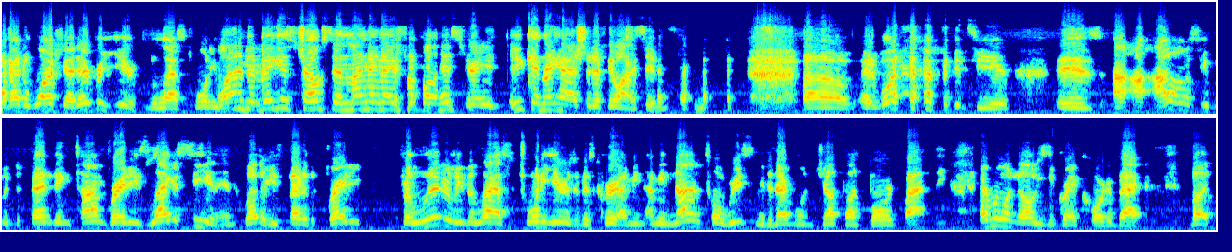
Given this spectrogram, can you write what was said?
I've had to watch that every year for the last 20 One of the biggest jokes in Monday Night Football history. You can rehash it if you want to, Steven. um, and what happens here is I, I, I honestly been defending Tom Brady's legacy and, and whether he's better than Brady for literally the last 20 years of his career. I mean, I mean, not until recently did everyone jump on board finally. Everyone knows he's a great quarterback, but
